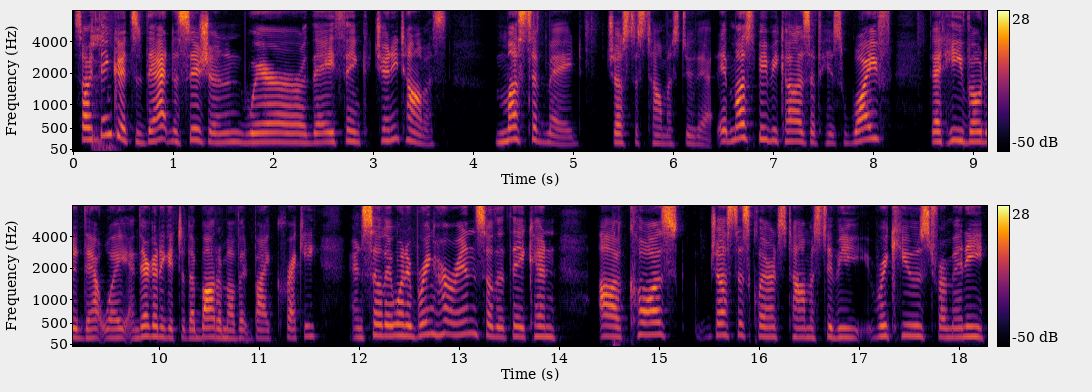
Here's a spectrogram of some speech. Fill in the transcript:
So I think it's that decision where they think Ginni Thomas must have made Justice Thomas do that. It must be because of his wife that he voted that way, and they're going to get to the bottom of it by Crecky. And so they want to bring her in so that they can uh, cause Justice Clarence Thomas to be recused from any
